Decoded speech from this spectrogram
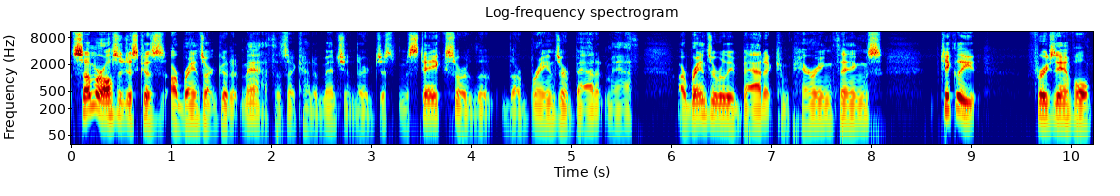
some are also just because our brains aren't good at math, as I kind of mentioned. They're just mistakes, or the our brains are bad at math. Our brains are really bad at comparing things, particularly, for example,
